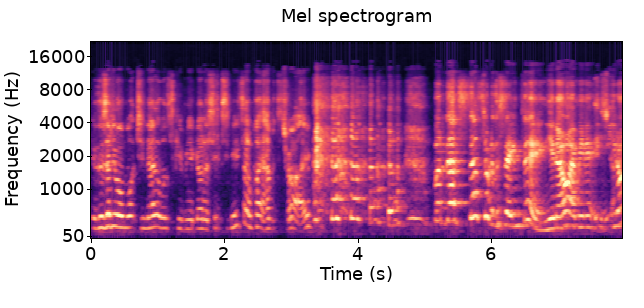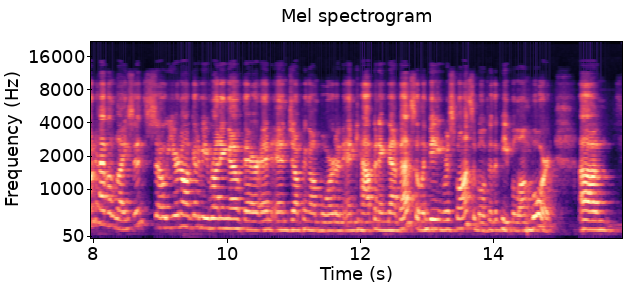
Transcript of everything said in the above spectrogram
if there's anyone watching there that wants to give me a go to 60 meters, I'm quite happy to try. but that's that's sort of the same thing, you know. I mean, it, you don't have a license, so you're not going to be running out there and, and jumping on board and, and captaining that vessel and being responsible for the people on board. Um,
